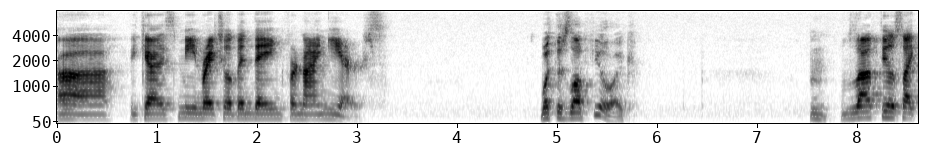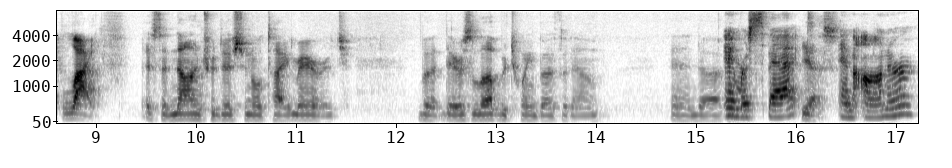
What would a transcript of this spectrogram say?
Uh, because me and Rachael have been dating for nine years. What does love feel like? Love feels like life. it's a non-traditional type marriage, but there's love between both of them, and uh, and respect Yes. and honor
